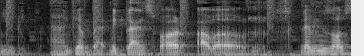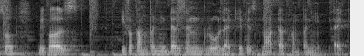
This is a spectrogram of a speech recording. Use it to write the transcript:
youtube. And we have big plans for our um, revenues also because if a company doesn't grow like it is not a company like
